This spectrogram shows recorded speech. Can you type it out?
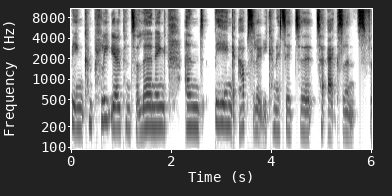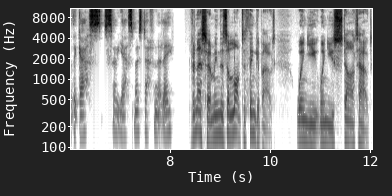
being completely open to learning, and being absolutely committed to, to excellence for the guests. So, yes, most definitely. Vanessa, I mean, there's a lot to think about when you when you start out.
